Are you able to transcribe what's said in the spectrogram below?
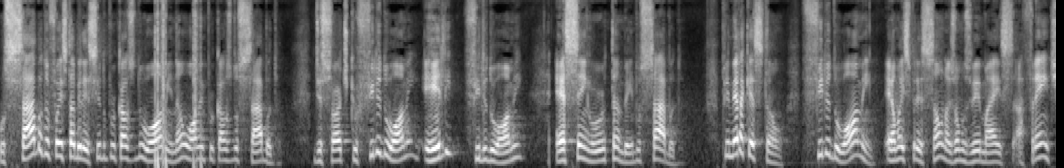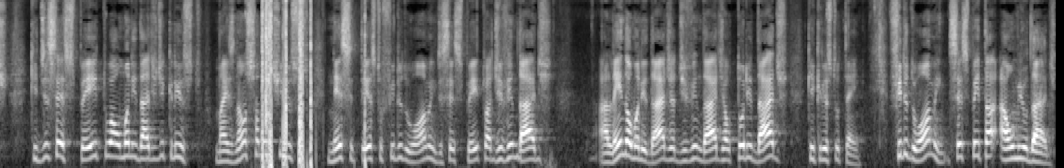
o sábado foi estabelecido por causa do homem, não o homem por causa do sábado. De sorte que o filho do homem, ele, filho do homem, é senhor também do sábado. Primeira questão: filho do homem é uma expressão, nós vamos ver mais à frente, que diz respeito à humanidade de Cristo. Mas não somente isso. Nesse texto, filho do homem diz respeito à divindade. Além da humanidade, a divindade, a autoridade que Cristo tem. Filho do homem diz respeito à humildade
